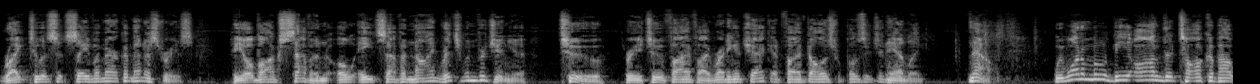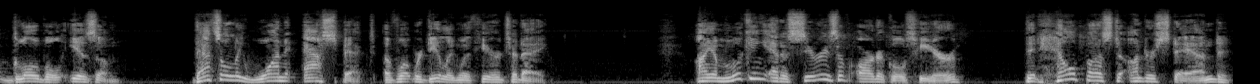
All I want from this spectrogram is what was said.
Write to us at Save America Ministries, P.O. Box 70879, Richmond, Virginia, 23255. Writing a check at $5 for postage and handling. Now, we want to move beyond the talk about globalism. That's only one aspect of what we're dealing with here today. I am looking at a series of articles here that help us to understand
